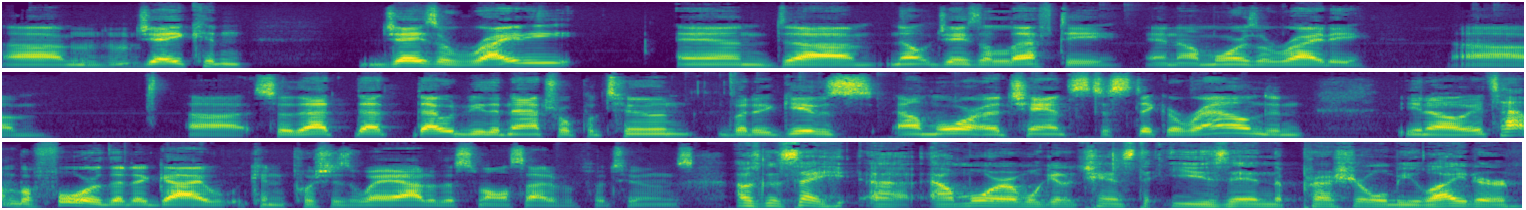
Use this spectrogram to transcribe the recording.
Um, mm-hmm. Jay can. Jay's a righty, and um, no, Jay's a lefty, and Almora's a righty. Um, uh, so that, that that would be the natural platoon, but it gives Almora a chance to stick around and you know, it's happened before that a guy can push his way out of the small side of a platoons. I was going to say, uh, Almora will get a chance to ease in. The pressure will be lighter.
